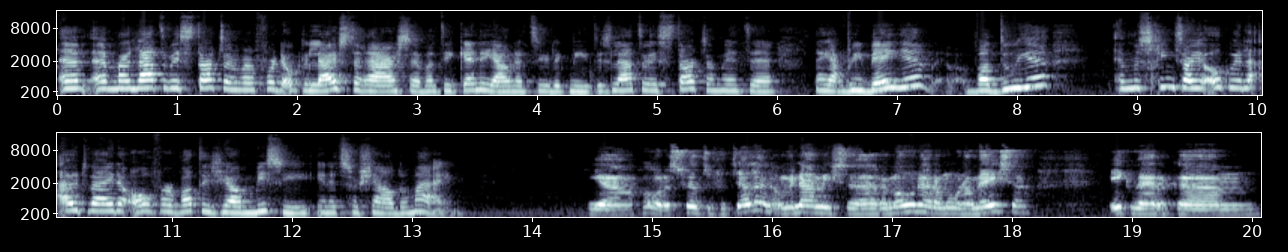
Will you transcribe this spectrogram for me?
En, en, maar laten we starten voor de, ook de luisteraars, want die kennen jou natuurlijk niet. Dus laten we starten met, uh, nou ja, wie ben je? Wat doe je? En misschien zou je ook willen uitweiden over wat is jouw missie in het sociaal domein? Ja, oh, dat is veel te vertellen. Nou, mijn naam is uh, Ramona, Ramona Mesa. Ik werk um,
